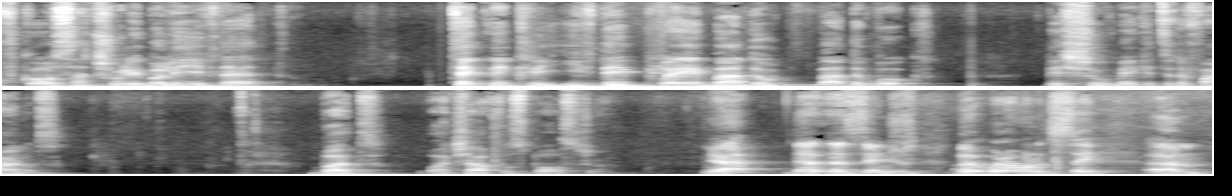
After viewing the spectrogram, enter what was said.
of course, I truly believe that technically, if they play by the by the book, they should make it to the finals. But watch out for Spoelstra. Yeah, that, that's dangerous. But what I wanted to say, um,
